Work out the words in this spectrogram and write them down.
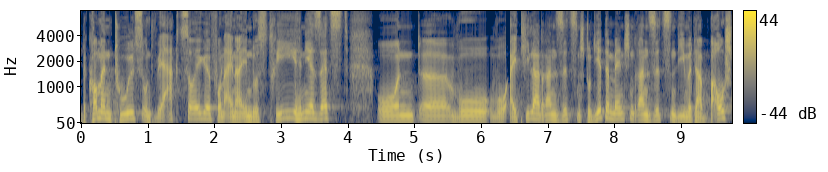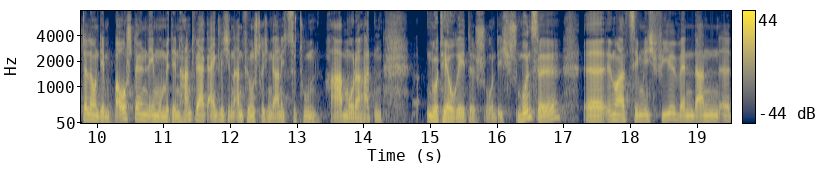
bekommen Tools und Werkzeuge von einer Industrie hingesetzt und wo, wo ITler dran sitzen, studierte Menschen dran sitzen, die mit der Baustelle und dem Baustellenleben und mit dem Handwerk eigentlich in Anführungsstrichen gar nichts zu tun haben oder hatten nur theoretisch. Und ich schmunzel äh, immer ziemlich viel, wenn dann äh,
